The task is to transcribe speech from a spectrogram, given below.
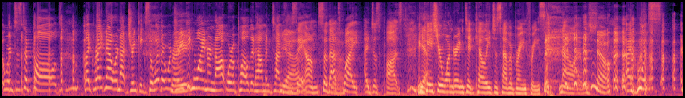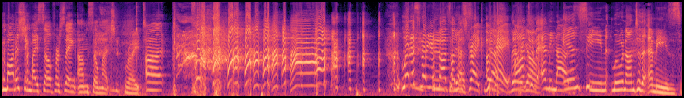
we're just appalled like right now we're not drinking so whether we're Right. drinking wine or not we're appalled at how many times Yeah. we say um so that's Yeah. why i just paused in Yeah. case you're wondering did kelly just have a brain freeze no i was no, i was admonishing myself for saying um so much right. uh, let us know your thoughts on the strike. Yes, Okay, there we on go. to the Emmy nods. And scene. Moving on to the Emmys.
